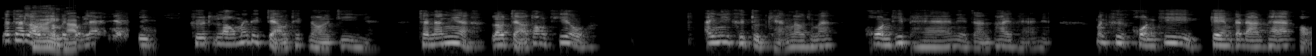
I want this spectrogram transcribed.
แล้วถ้าเราทำเป็นคนแรกเนี่ยคือคือเราไม่ได้แจ๋วเทคโนโลยีไงฉะนั้นเนี่ยเราแจ๋วท่องเที่ยว ไอ้นี่คือจุดแข็งเราใช่ไหมคนที่แพ้เนี่ยอาจารย์พ่ายแพ้เนี่ย มันคือคนที่เกมกระดานแพ้ของ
